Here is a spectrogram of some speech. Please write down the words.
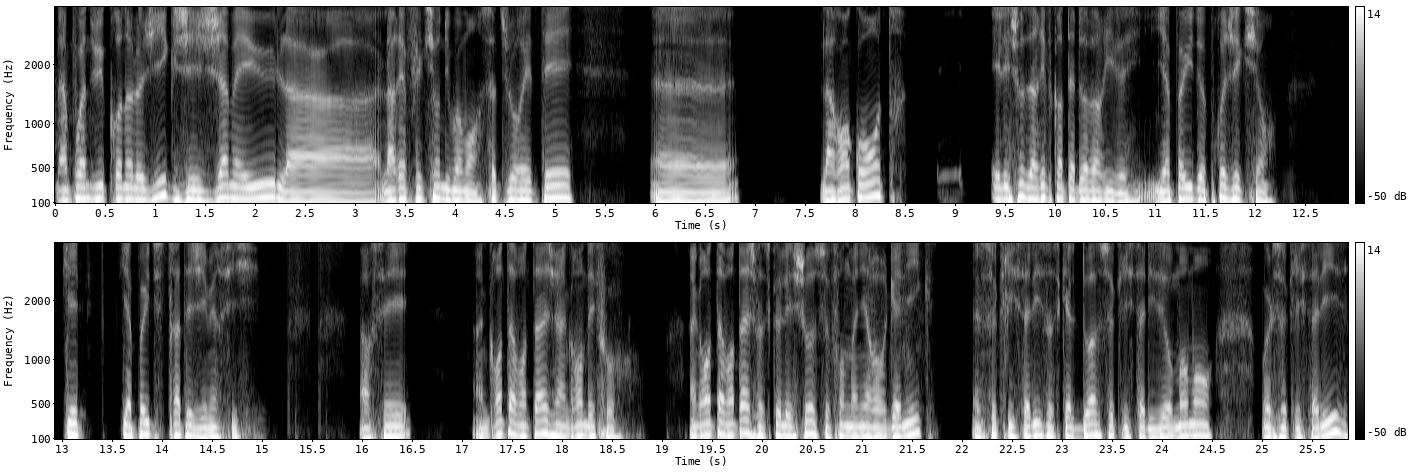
d'un point de vue chronologique, j'ai jamais eu la, la, réflexion du moment. Ça a toujours été euh, la rencontre et les choses arrivent quand elles doivent arriver. Il n'y a pas eu de projection, il n'y a pas eu de stratégie. Merci. Alors c'est un grand avantage et un grand défaut. Un grand avantage parce que les choses se font de manière organique, elles se cristallisent parce qu'elles doivent se cristalliser au moment où elles se cristallisent.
